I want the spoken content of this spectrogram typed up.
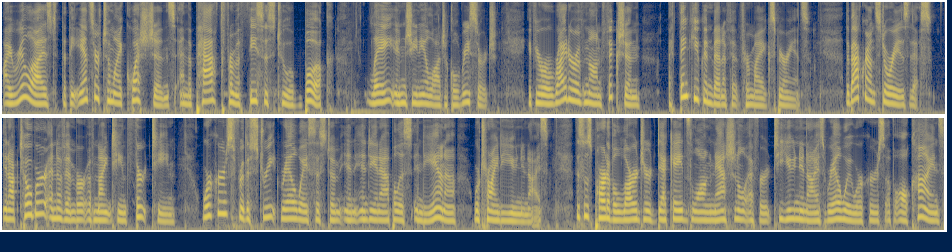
I realized that the answer to my questions and the path from a thesis to a book lay in genealogical research. If you're a writer of nonfiction, I think you can benefit from my experience. The background story is this In October and November of 1913, workers for the street railway system in Indianapolis, Indiana, were trying to unionize. This was part of a larger, decades long national effort to unionize railway workers of all kinds.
